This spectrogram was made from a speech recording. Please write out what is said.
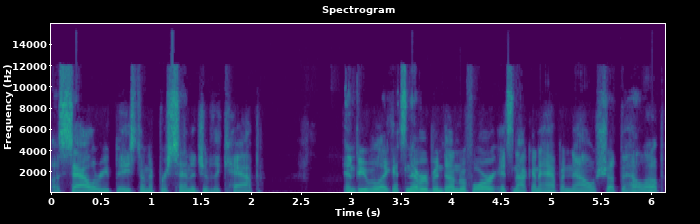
a salary based on a percentage of the cap, and people were like, "It's never been done before. It's not going to happen now. Shut the hell up."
